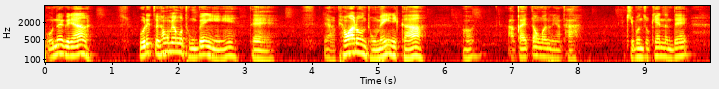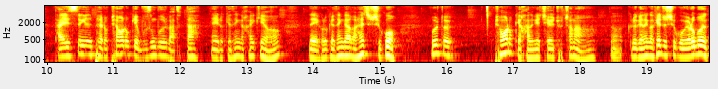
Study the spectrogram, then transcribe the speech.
오늘 그냥 우리 또 혁명은 동맹이 네 그냥 평화로운 동맹이니까 어 아까 했던 거는 그냥 다 기분 좋게 했는데 다 1승 1패로 평화롭게 무승부를 맞췄다. 네, 이렇게 생각할게요. 네 그렇게 생각을 해주시고 우리 또 평화롭게 가는 게 제일 좋잖아. 어, 그렇게 생각해 주시고 여러분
